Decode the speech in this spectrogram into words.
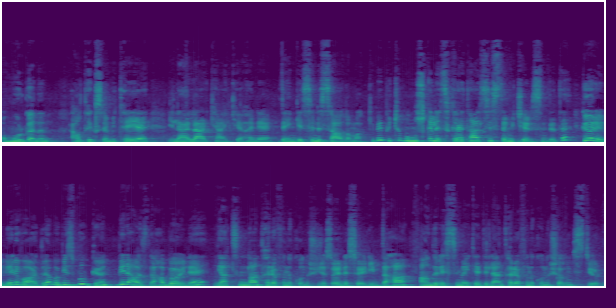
omurganın alt ekstremiteye ilerlerken ki hani dengesini sağlamak gibi bütün bu muskuloskeletal sistem içerisinde de görevleri vardır ama biz bugün biraz daha böyle yatsından tarafını konuşacağız öyle söyleyeyim. Daha underestimate edilen tarafını konuşalım istiyorum.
